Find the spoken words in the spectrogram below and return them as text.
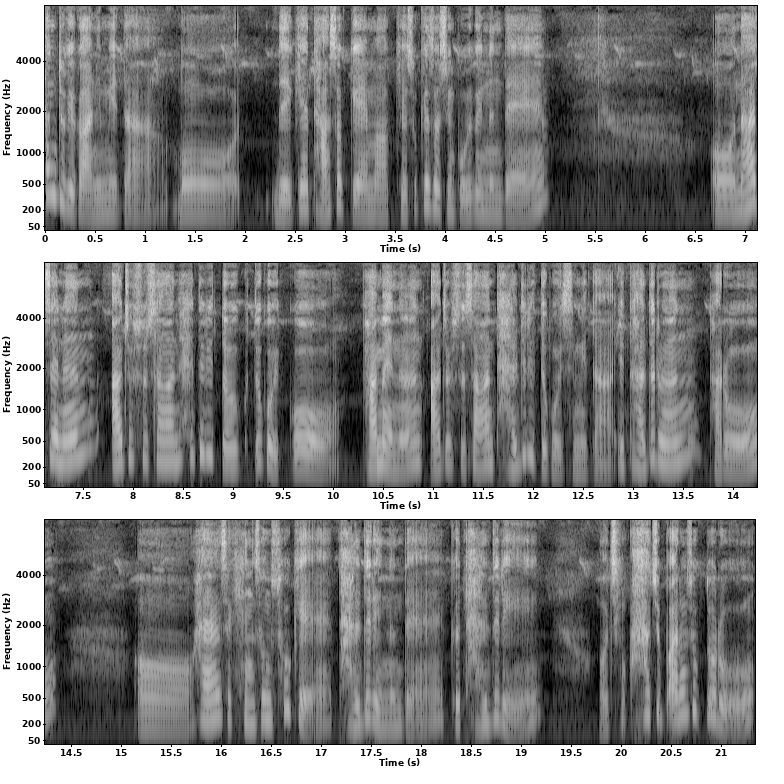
한두 개가 아닙니다. 뭐, 네 개, 다섯 개 막 계속해서 지금 보이고 있는데, 어, 낮에는 아주 수상한 해들이 떠, 뜨고 있고, 밤에는 아주 수상한 달들이 뜨고 있습니다. 이 달들은 바로, 어, 하얀색 행성 속에 달들이 있는데, 그 달들이 어, 지금 아주 빠른 속도로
